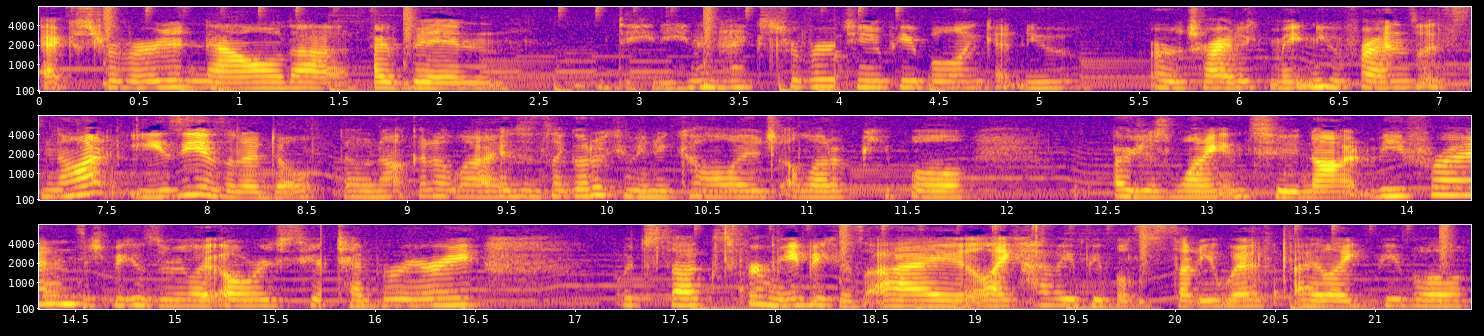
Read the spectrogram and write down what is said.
extroverted now that I've been dating an extrovert. New people and get new or try to make new friends. It's not easy as an adult though, not gonna lie. And since I go to community college, a lot of people are just wanting to not be friends just because they're like, oh, we're just here temporary which sucks for me because I like having people to study with. I like people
